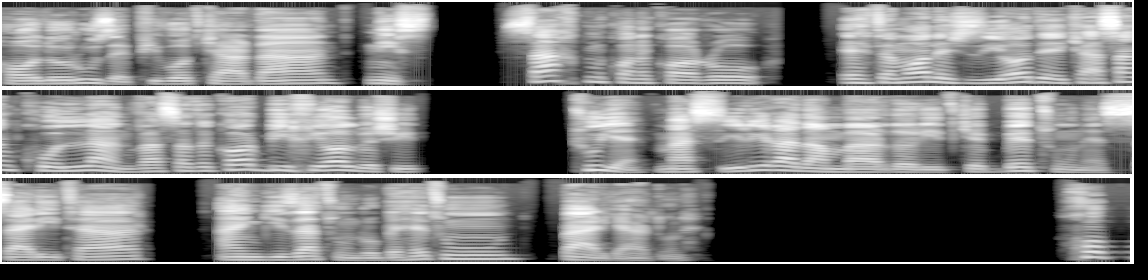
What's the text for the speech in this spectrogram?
حال و روز پیوت کردن نیست. سخت می‌کنه کار رو. احتمالش زیاده که اصلا کلا وسط کار بیخیال بشید. توی مسیری قدم بردارید که بتونه سریعتر انگیزتون رو بهتون برگردونه. خب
